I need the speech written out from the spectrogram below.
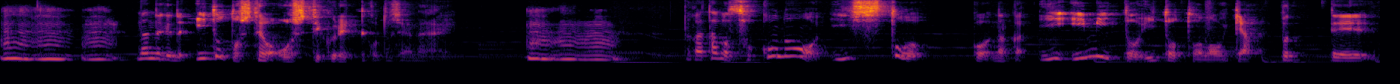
うんうんうん。なんだけど意図としては押してくれってことじゃない？うんうんうんだから多分そこの意思とこうなんかい意味と意図とのギャップって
